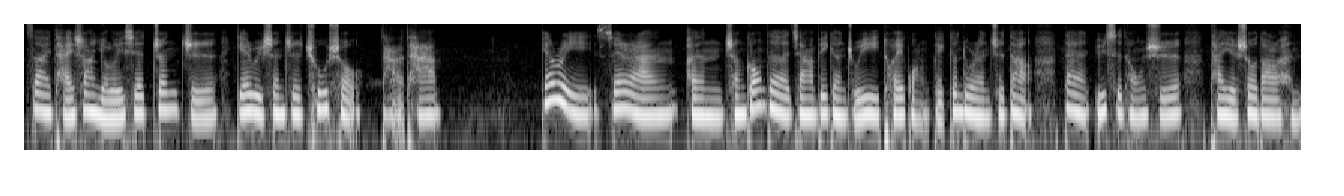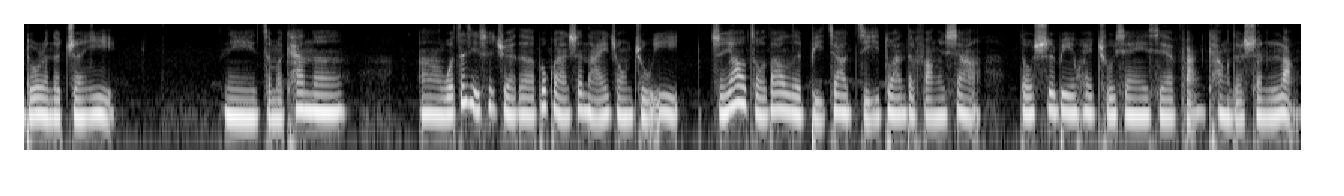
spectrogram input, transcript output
在台上有了一些争执，Gary 甚至出手打了他。Gary 虽然很成功的将 Vegan 主义推广给更多人知道，但与此同时，他也受到了很多人的争议。你怎么看呢？嗯，我自己是觉得，不管是哪一种主义，只要走到了比较极端的方向。都势必会出现一些反抗的声浪，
